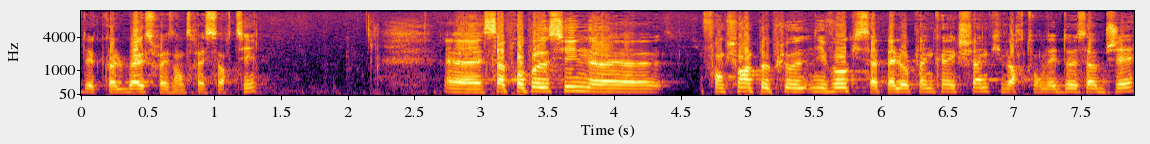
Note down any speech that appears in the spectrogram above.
de callbacks sur les entrées-sorties. ça propose aussi une fonction un peu plus haut niveau qui s'appelle OpenConnection qui va retourner deux objets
